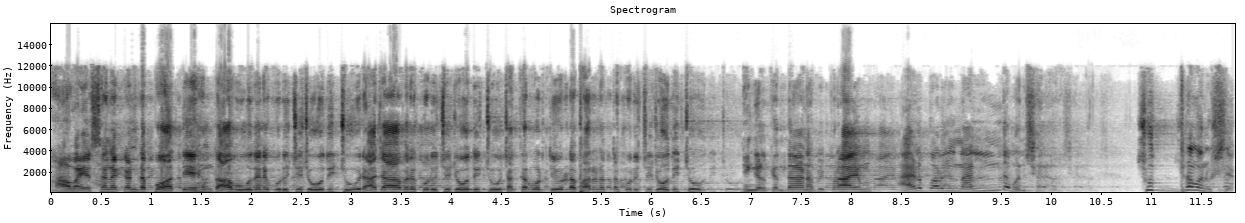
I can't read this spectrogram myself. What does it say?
ആ വയസ്സനെ കണ്ടപ്പോ അദ്ദേഹം ദാവൂദിനെ കുറിച്ച് ചോദിച്ചു രാജാവിനെ കുറിച്ച് ചോദിച്ചു ചക്രവർത്തിയുടെ ഭരണത്തെ കുറിച്ച് ചോദിച്ചു. നിങ്ങൾക്ക് എന്താണ് അഭിപ്രായം? അയാൾ പറഞ്ഞു നല്ല മനുഷ്യനാണ്. ശുദ്ധ മനുഷ്യൻ.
